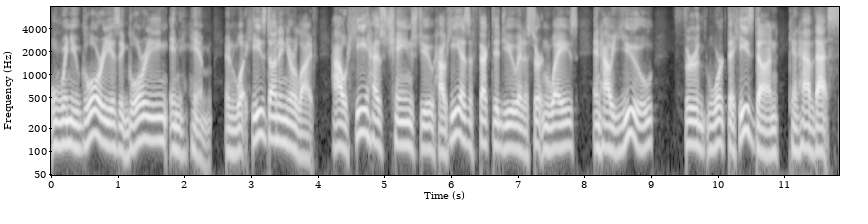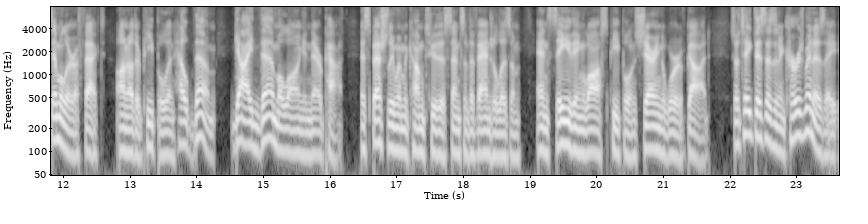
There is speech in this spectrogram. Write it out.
Or when you glory, is it glorying in Him and what He's done in your life? How He has changed you, how He has affected you in a certain ways, and how you, through the work that He's done, can have that similar effect on other people and help them, guide them along in their path, especially when we come to the sense of evangelism and saving lost people and sharing the word of God. So take this as an encouragement, as a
